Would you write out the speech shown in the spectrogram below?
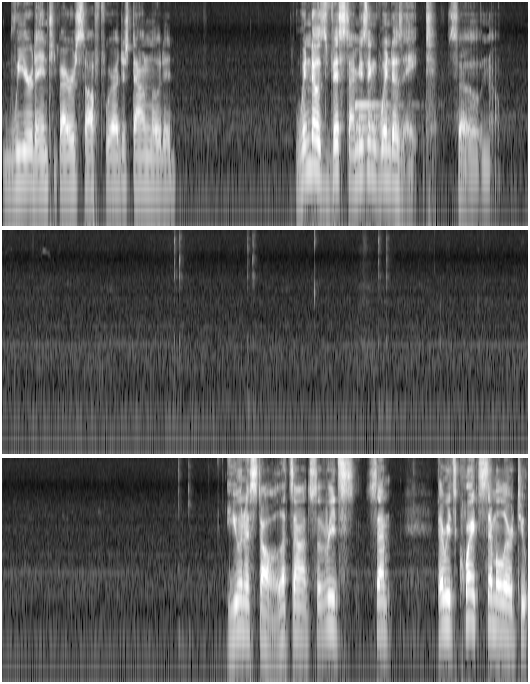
weird antivirus software I just downloaded. Windows Vista, I'm using Windows 8, so no. Uninstall. Let's uh, so reads some that reads quite similar to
